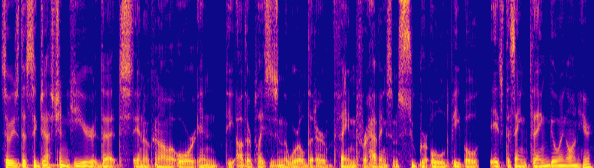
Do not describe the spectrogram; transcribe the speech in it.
So, is the suggestion here that in Okinawa or in the other places in the world that are famed for having some super old people, is the same thing going on here?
